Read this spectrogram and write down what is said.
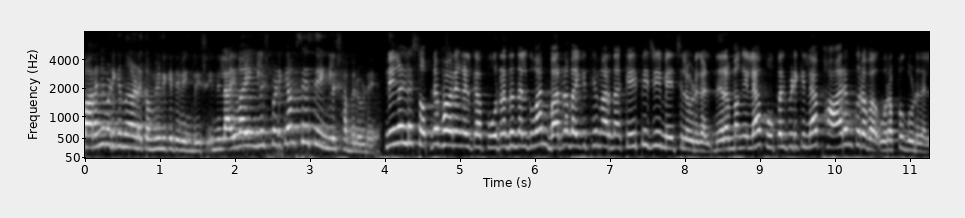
പറഞ്ഞു പഠിക്കുന്നതാണ് കമ്മ്യൂണിക്കേറ്റീവ് ഇംഗ്ലീഷ് ഇനി ലൈവായി ഇംഗ്ലീഷ് പഠിക്കാം. സി സി ഇംഗ്ലീഷ് ഹബിലൂടെ നിങ്ങളുടെ സ്വപ്ന ഭവനങ്ങൾക്ക് പൂർണത നൽകുവാൻ വർണ വൈവിധ്യമാർന്ന കെ പി ജി മേച്ചിലോടുകൾ നിറമങ്ങില്ല പൂപ്പൽ പിടിക്കില്ല ഭാരം കുറവ് ഉറപ്പ് കൂടുതൽ.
